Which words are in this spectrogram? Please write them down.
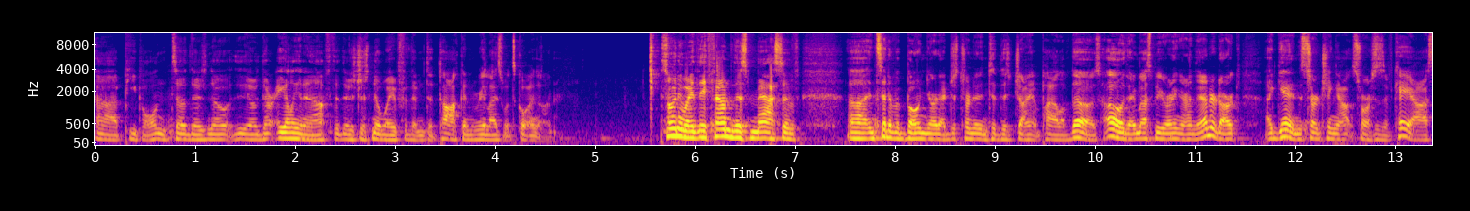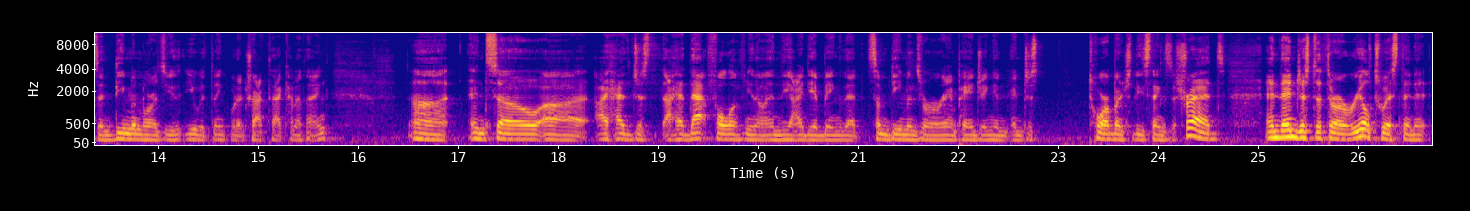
uh, people, and so there's no you know they're alien enough that there's just no way for them to talk and realize what's going on. So anyway, they found this massive. Uh, instead of a boneyard, I just turned it into this giant pile of those. Oh, they must be running around the Underdark again, searching out sources of chaos and demon lords. You you would think would attract that kind of thing. Uh, and so uh, I had just I had that full of you know, and the idea being that some demons were rampaging and, and just tore a bunch of these things to shreds. And then just to throw a real twist in it,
